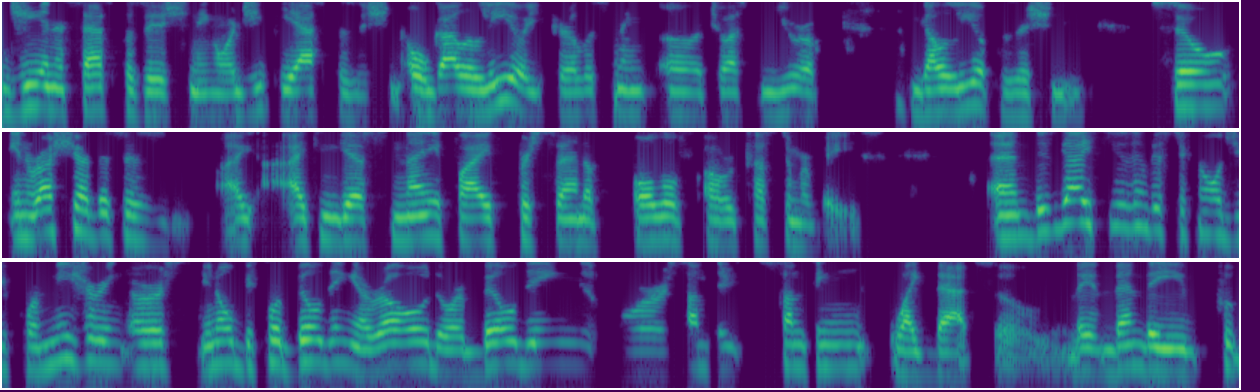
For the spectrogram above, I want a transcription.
GNSS positioning or GPS position or Galileo, if you're listening uh, to us from Europe, Galileo positioning. So in Russia, this is, I, I can guess 95% of all of our customer base. And these guys using this technology for measuring Earth, you know, before building a road or building or something, something like that. So they, then they put,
